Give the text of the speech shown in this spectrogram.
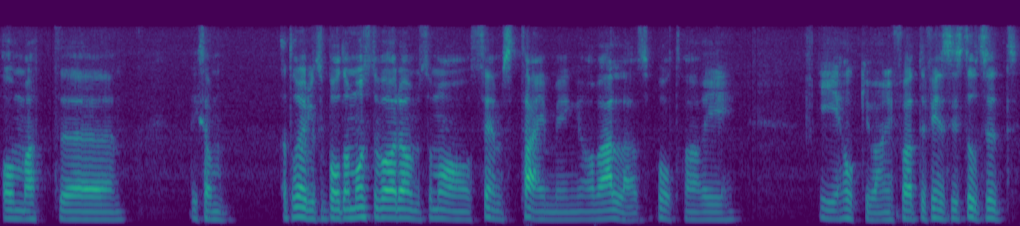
Om att... Eh, liksom, att Rögle supportrar måste vara de som har sämst timing av alla supportrar i, i hockeyvagn. För att det finns i stort sett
